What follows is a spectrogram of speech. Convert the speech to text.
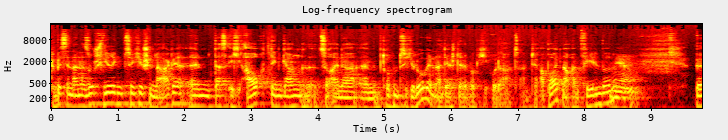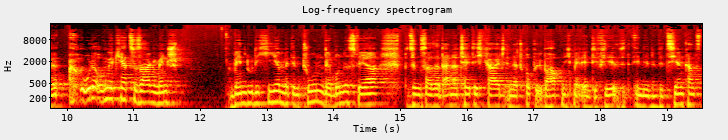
du bist in einer so schwierigen psychischen Lage, ähm, dass ich auch den Gang äh, zu einer ähm, Truppenpsychologin an der Stelle wirklich oder zu einem Therapeuten auch empfehlen würde. Ja. Äh, oder umgekehrt zu sagen, Mensch, wenn du dich hier mit dem Tun der Bundeswehr beziehungsweise deiner Tätigkeit in der Truppe überhaupt nicht mehr identifizieren kannst,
